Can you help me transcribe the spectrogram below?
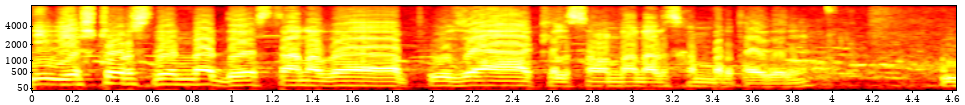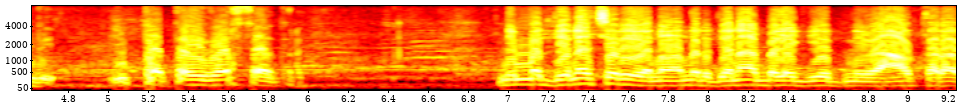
ನೀವು ಎಷ್ಟು ವರ್ಷದಿಂದ ದೇವಸ್ಥಾನದ ಪೂಜಾ ಕೆಲಸವನ್ನು ನಡೆಸ್ಕೊಂಡ್ ಬರ್ತಾ ಇದ್ದೀರಿ? ಒಂದು ಇಪ್ಪತ್ತೈದು ವರ್ಷ ಆತ್ರಿ ನಿಮ್ಮ ದಿನಚರಿ ಏನು? ಅಂದ್ರೆ ದಿನ ಬೆಳಿಗ್ಗೆ ಎದ್ದು ನೀವು ಯಾವ ತರ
